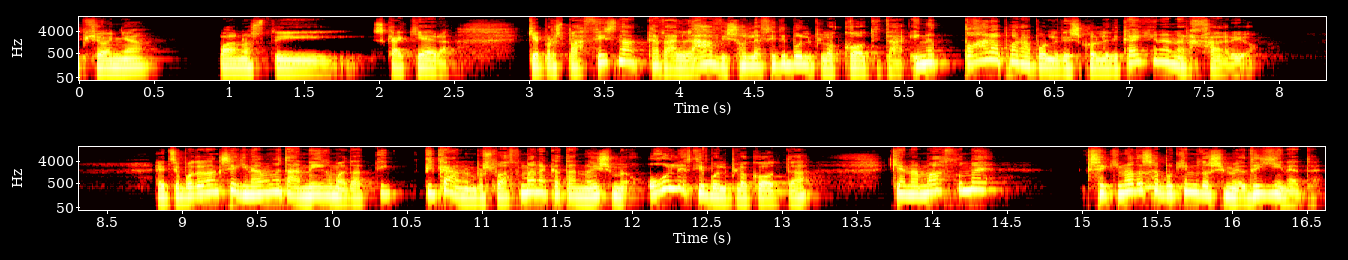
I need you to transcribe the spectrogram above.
πιόνια πάνω στη σκακέρα και προσπαθείς να καταλάβεις όλη αυτή την πολυπλοκότητα, είναι πάρα, πάρα πολύ δύσκολο, ειδικά για ένα αρχάριο. Έτσι, οπότε όταν ξεκινάμε με τα ανοίγματα, τι, τι κάνουμε, προσπαθούμε να κατανοήσουμε όλη αυτή την πολυπλοκότητα και να μάθουμε ξεκινώντας από εκείνο το σημείο. Δεν γίνεται.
